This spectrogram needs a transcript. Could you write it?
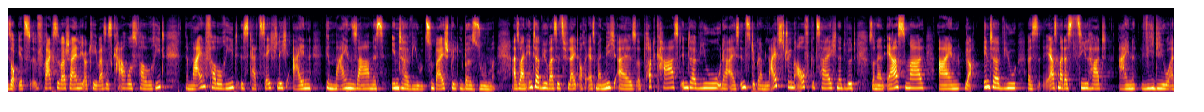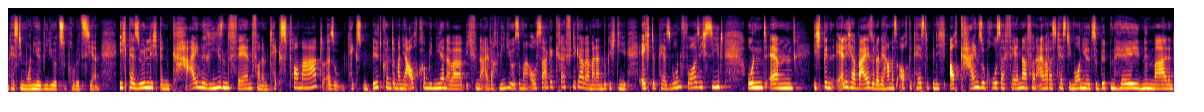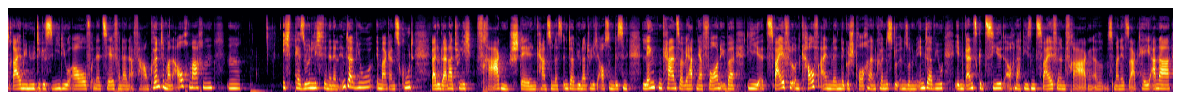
So, jetzt fragst du wahrscheinlich, okay, was ist Karos Favorit? Mein Favorit ist tatsächlich ein gemeinsames Interview, zum Beispiel über Zoom. Also ein Interview, was jetzt vielleicht auch erstmal nicht als Podcast-Interview oder als Instagram-Livestream aufgezeichnet wird, sondern erstmal ein ja, Interview, was erstmal das Ziel hat, ein Video, ein Testimonial-Video zu produzieren. Ich persönlich bin kein Riesenfan von einem Textformat. Also Text und Bild könnte man ja auch kombinieren, aber ich finde einfach Video ist immer aussagekräftiger, weil man dann wirklich die echte Person vor sich sieht. Und ähm, ich bin ehrlicherweise, oder wir haben es auch getestet, bin ich auch kein so großer Fan davon, einfach das Testimonial zu bitten, hey, nimm mal ein dreiminütiges Video auf und erzähl von deiner Erfahrung. Könnte man auch machen. Hm ich persönlich finde ein Interview immer ganz gut, weil du da natürlich Fragen stellen kannst und das Interview natürlich auch so ein bisschen lenken kannst, weil wir hatten ja vorhin über die Zweifel und Kaufeinwände gesprochen, dann könntest du in so einem Interview eben ganz gezielt auch nach diesen Zweifeln fragen. Also, dass man jetzt sagt, hey Anna,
